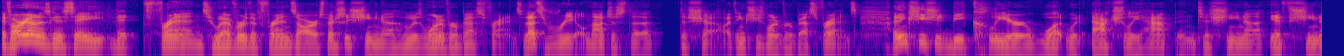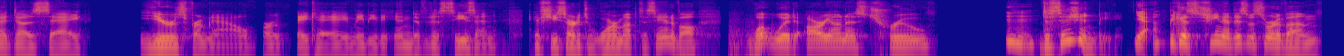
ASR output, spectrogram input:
if Ariana is going to say that friends, whoever the friends are, especially Scheana, who is one of her best friends, so that's real, not just the the show. I think she's one of her best friends. I think she should be clear what would actually happen to Scheana if Scheana does say years from now, or AKA maybe the end of this season, if she started to warm up to Sandoval, what would Ariana's true hmm decision be? Yeah. Because Scheana, this was sort of um,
